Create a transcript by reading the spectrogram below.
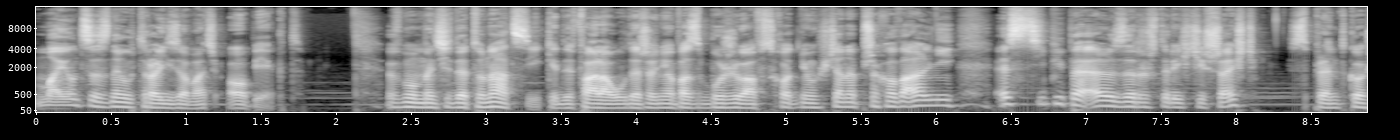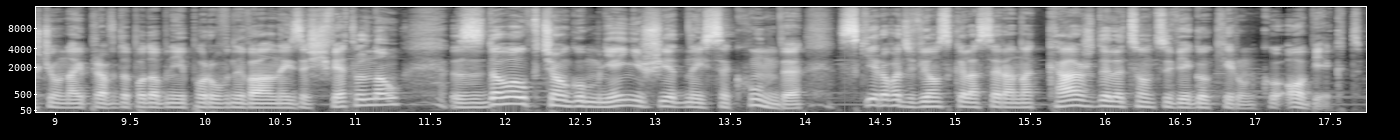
mające zneutralizować obiekt. W momencie detonacji, kiedy fala uderzeniowa zburzyła wschodnią ścianę przechowalni, SCP-PL-046 z prędkością najprawdopodobniej porównywalnej ze świetlną zdołał w ciągu mniej niż jednej sekundy skierować wiązkę lasera na każdy lecący w jego kierunku obiekt.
